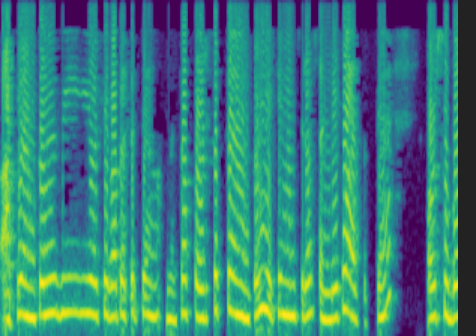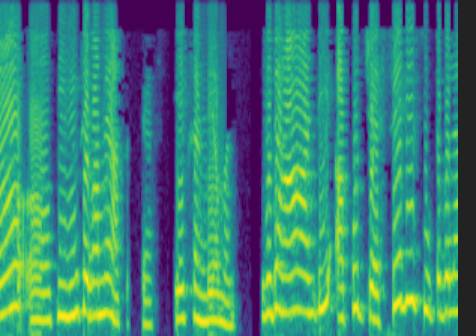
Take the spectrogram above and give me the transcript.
आपके अंकल भी सेवा कर सकते हैं मैं कहा कर सकते हैं अंकल लेकिन हम सिर्फ़ संडे को आ सकते हैं और सुबह क्लीनिंग सेवा में आ सकते हैं एक संडे या मंथ तो बोलते हाँ आंटी आपको जैसे भी सूटेबल है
